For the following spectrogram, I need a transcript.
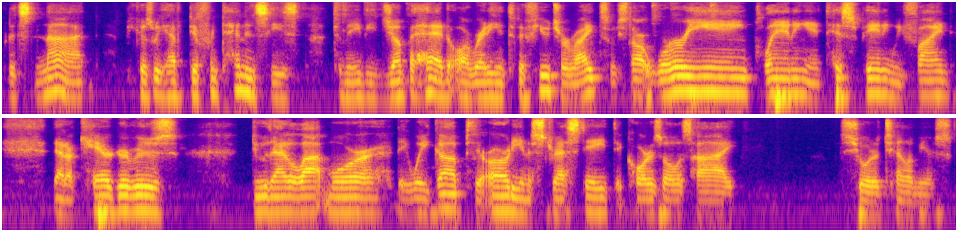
but it's not because we have different tendencies to maybe jump ahead already into the future, right? So we start worrying, planning, anticipating. We find that our caregivers do that a lot more. They wake up, they're already in a stress state, their cortisol is high, shorter telomeres.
